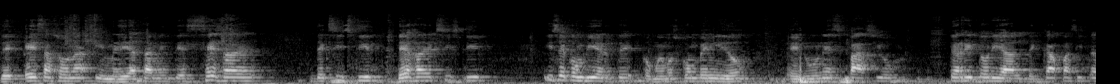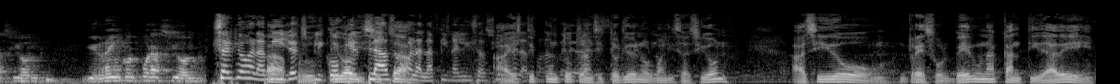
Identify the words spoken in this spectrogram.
de esa zona inmediatamente cesa de, existir, deja de existir y se convierte, como hemos convenido, en un espacio territorial de capacitación y reincorporación. Sergio Jaramillo explicó que el plazo para la finalización a este punto transitorio de normalización ha sido resolver una cantidad de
